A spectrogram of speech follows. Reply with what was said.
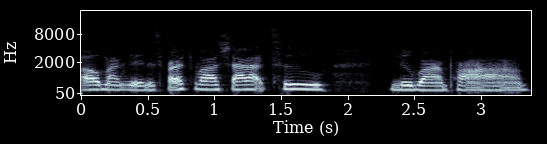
Oh my goodness. First of all, shout out to New Bern Prom.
